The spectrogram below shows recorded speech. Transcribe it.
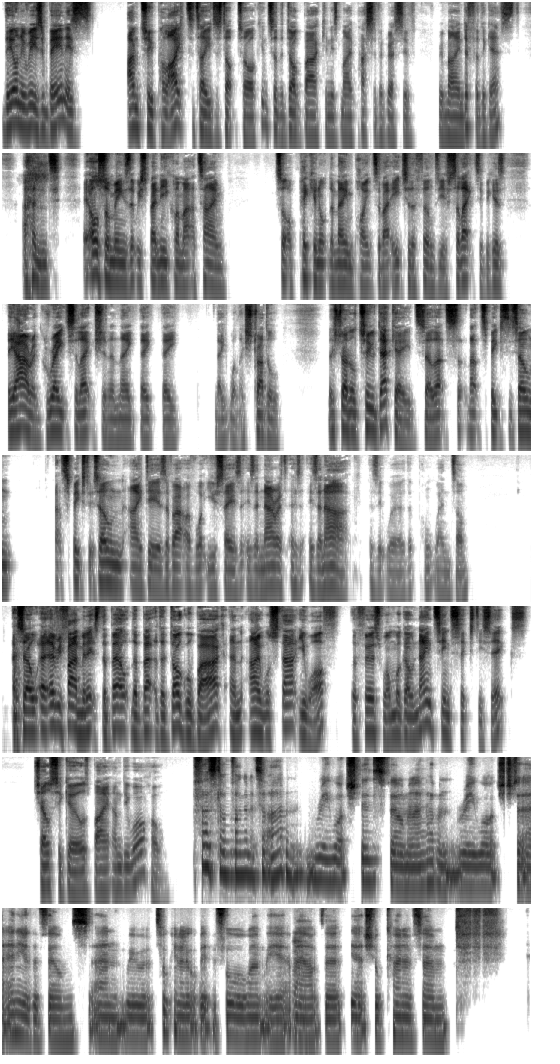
the only reason being is I'm too polite to tell you to stop talking. So the dog barking is my passive aggressive reminder for the guest. And it also means that we spend equal amount of time sort of picking up the main points about each of the films you've selected because they are a great selection and they they they they well they straddle they straddle two decades. So that's that speaks its own that speaks to its own ideas about of what you say is, is a narrative is, is an arc, as it were, that Punk went on. And so uh, every five minutes, the bell, the be- the dog will bark, and I will start you off. The first one will go 1966, Chelsea Girls by Andy Warhol. First off, I'm going to tell I haven't rewatched this film and I haven't rewatched uh, any of the films. And we were talking a little bit before, weren't we, about the, the actual kind of um,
